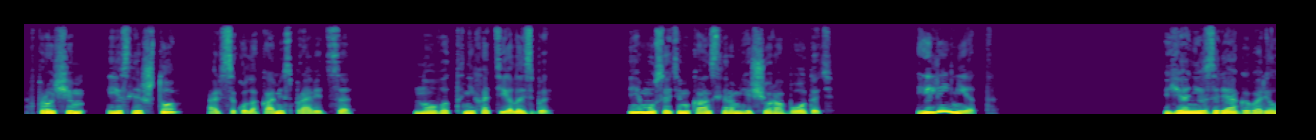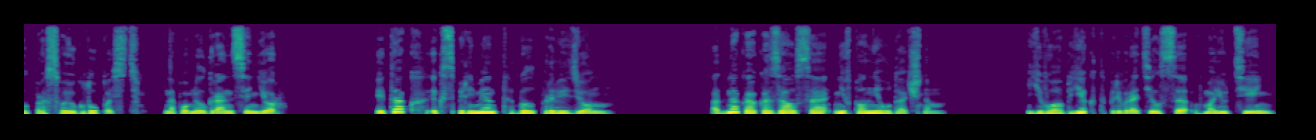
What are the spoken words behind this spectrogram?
Впрочем, если что, Альс и кулаками справится. Но вот не хотелось бы. Ему с этим канцлером еще работать. Или нет? Я не зря говорил про свою глупость, напомнил гранд-сеньор. Итак, эксперимент был проведен. Однако оказался не вполне удачным. Его объект превратился в мою тень,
